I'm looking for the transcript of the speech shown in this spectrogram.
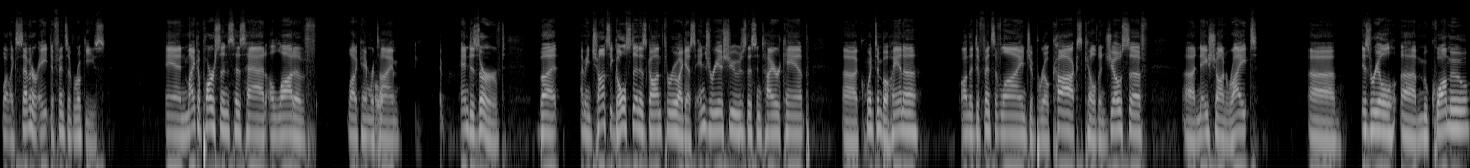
what like seven or eight defensive rookies, and Micah Parsons has had a lot of a lot of camera time and deserved, but I mean Chauncey Golston has gone through I guess injury issues this entire camp. Uh, Quinton Bohanna on the defensive line, Jabril Cox, Kelvin Joseph, uh, Nahshon Wright, uh, Israel uh, Mukuamu.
